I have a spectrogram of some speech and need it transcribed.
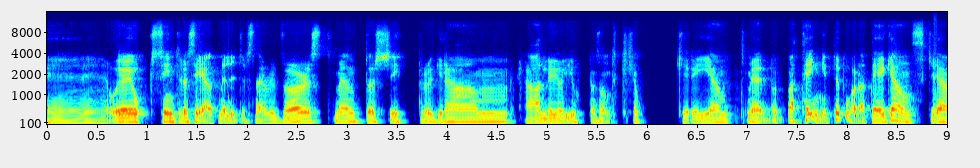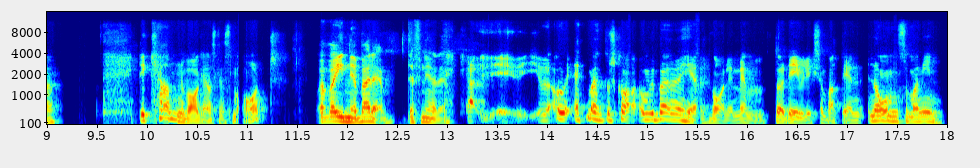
Eh, och jag är också intresserad med lite sådana här reversed mentorship-program. Jag har aldrig gjort något sånt klockrent, men jag bara tänkte på det, att det är ganska, det kan vara ganska smart. Vad innebär det? Definiera det. Ja, ett mentorskap, om vi börjar med en helt vanlig mentor, det är ju liksom att det är någon som man inte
